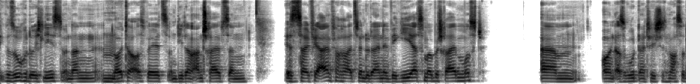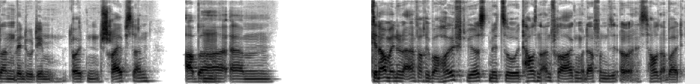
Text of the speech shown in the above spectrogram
die Gesuche durchliest und dann Mhm. Leute auswählst und die dann anschreibst, dann ist es halt viel einfacher, als wenn du deine WG erstmal beschreiben musst. Ähm, und also gut, natürlich, das machst du dann, wenn du den Leuten schreibst dann. Aber ähm, genau, wenn du dann einfach überhäuft wirst mit so 1000 Anfragen und davon sind, oder es ist 1000, aber halt,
